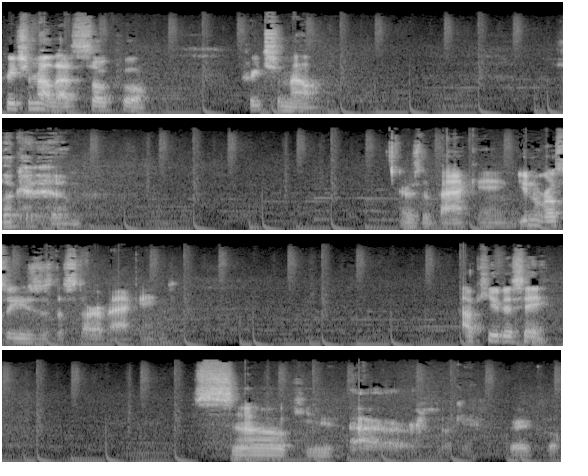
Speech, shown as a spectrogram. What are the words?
Creature Mel, that's so cool. Creature Mel. Look at him. There's the backing. Universal uses the star backings. How cute is he? So cute. Arr. Okay, very cool.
